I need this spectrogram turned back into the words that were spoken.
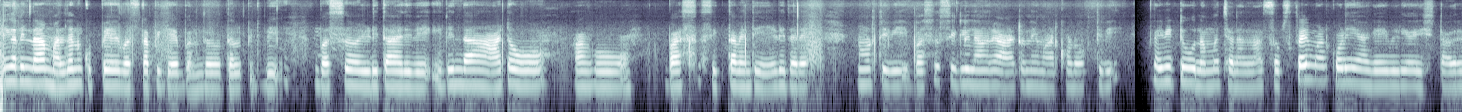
ಬೆಂಗಳೂರಿಂದ ಮಲ್ಲನಕುಪ್ಪೆ ಬಸ್ ಸ್ಟಾಪಿಗೆ ಬಂದು ತಲುಪಿದ್ವಿ. ಬಸ್ ಹಿಡಿತಾ ಇದ್ದೀವಿ ಇಲ್ಲಿಂದ ಆಟೋ ಹಾಗೂ ಬಸ್ ಸಿಗ್ತವೆ ಅಂತ ಹೇಳಿದ್ದಾರೆ. ನೋಡ್ತೀವಿ ಬಸ್ಸು ಸಿಗಲಿಲ್ಲ ಅಂದರೆ ಆಟೋನೇ ಮಾಡ್ಕೊಂಡು ಹೋಗ್ತೀವಿ. ದಯವಿಟ್ಟು ನಮ್ಮ ಚಾನಲ್ನ ಸಬ್ಸ್ಕ್ರೈಬ್ ಮಾಡ್ಕೊಳ್ಳಿ ಹಾಗೆ ವಿಡಿಯೋ ಇಷ್ಟ ಆದರೆ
